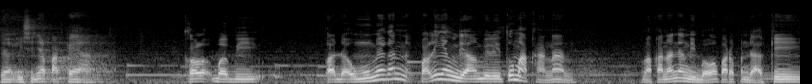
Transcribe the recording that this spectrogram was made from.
yang isinya pakaian. Kalau babi pada umumnya kan paling yang diambil itu makanan. Makanan yang dibawa para pendaki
